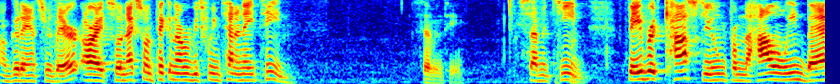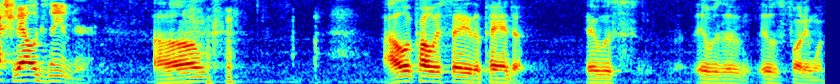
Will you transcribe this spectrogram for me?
A good answer there. All right, so next one, pick a number between 10 and 18. Seventeen. 17. Favorite costume from the Halloween bash at Alexander? Um, I would probably say the panda. It was, it was a, it was a funny one.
